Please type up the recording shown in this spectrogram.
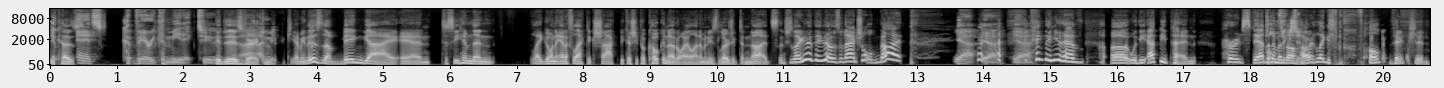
Because and it's very comedic too. it is very Uh, I mean- comedic. I mean, this is a big guy, and to see him then like going into anaphylactic shock because she put coconut oil on him and he's allergic to nuts, and she's like, I think that was an actual nut. Yeah, yeah, yeah. And then you have uh with the EpiPen, her stabbing him in the heart like Pulp Fiction.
